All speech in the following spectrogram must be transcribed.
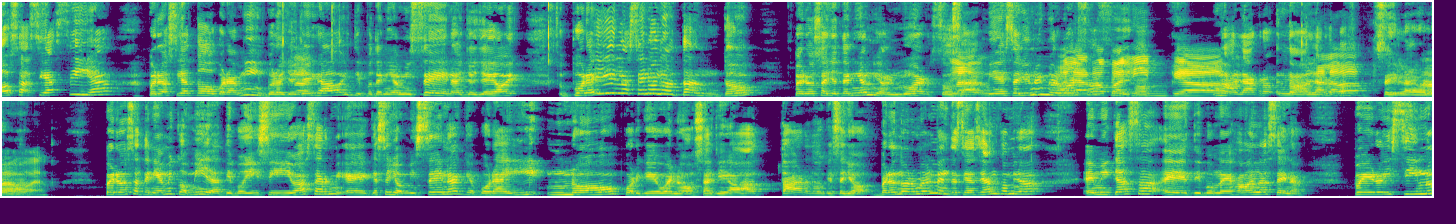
o sea, sí hacía, pero hacía todo para mí, pero yo Claro. llegaba y tipo tenía mi cena, yo llegaba y, por ahí la cena no tanto, pero o sea, yo tenía mi almuerzo, o sea, Claro. mi desayuno y mi O almuerzo. la ropa fijo. limpia. No, la, ro- no, la, ¿La ropa. lavaba? Sí, la Ah, lavaba. bueno. Pero, o sea, tenía mi comida, tipo, y si iba a hacer, eh, qué sé yo, mi cena, que por ahí no, porque, bueno, o sea, llegaba tarde o qué sé yo. Pero normalmente, si hacían comida en mi casa, eh, tipo, me dejaban la cena. Pero, y si no,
